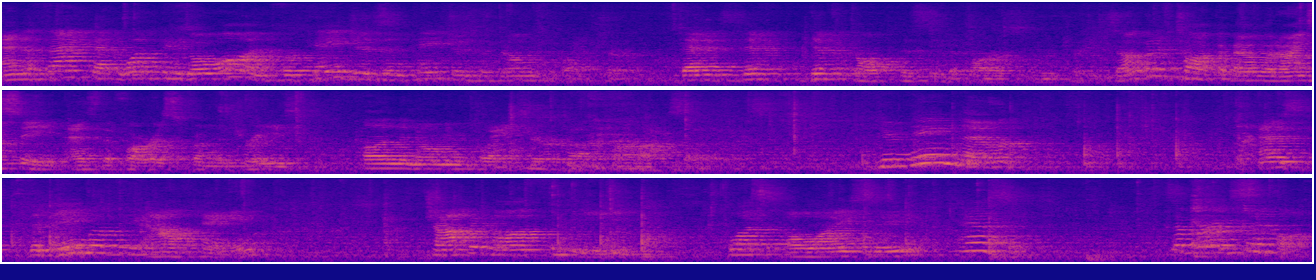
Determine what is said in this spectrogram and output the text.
And the fact that one can go on for pages and pages of nomenclature, that it's dif- difficult to see the forest trees. So I'm going to talk about what I see as the forest from the trees on the nomenclature of carboxylates. You name them as the name of the alkane, chopping off the E, plus OIC acid. So very simple.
